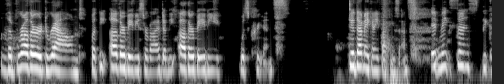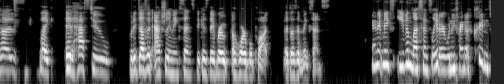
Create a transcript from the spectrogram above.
the brother drowned, but the other baby survived, and the other baby was Credence. Did that make any fucking sense? It makes sense because, like, It has to, but it doesn't actually make sense because they wrote a horrible plot. That doesn't make sense. And it makes even less sense later when we find out Credence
